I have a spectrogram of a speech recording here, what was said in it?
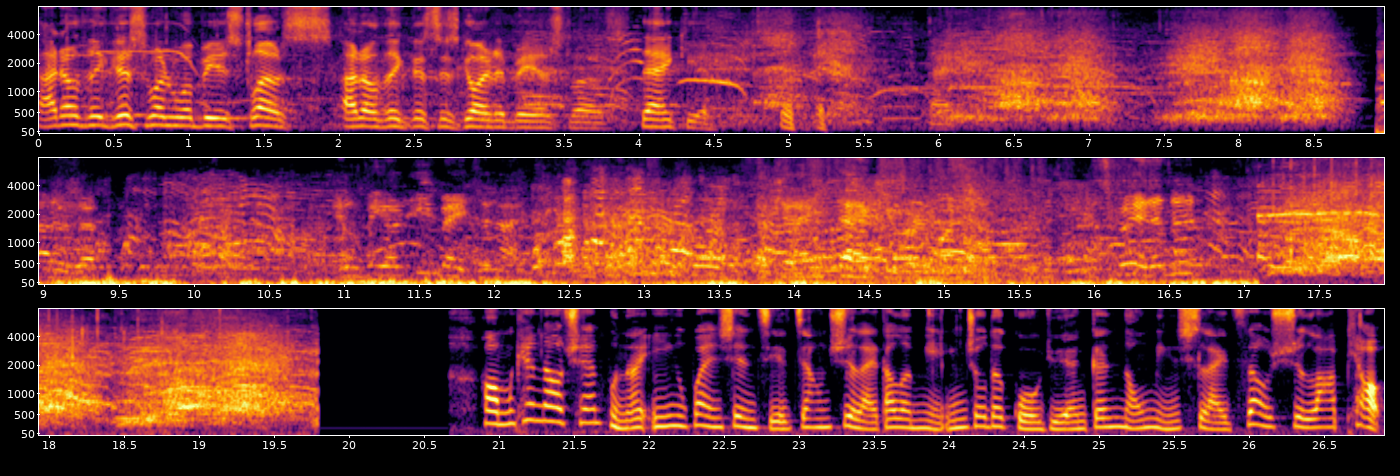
I don't think this one will be as close. I don't think this is going to be as close. Thank you. Thank you. It'll be on eBay tonight. okay, thank you very much. It's great, isn't it? 好，我们看到川普呢，因万圣节将至，来到了缅因州的果园，跟农民是来造势拉票。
